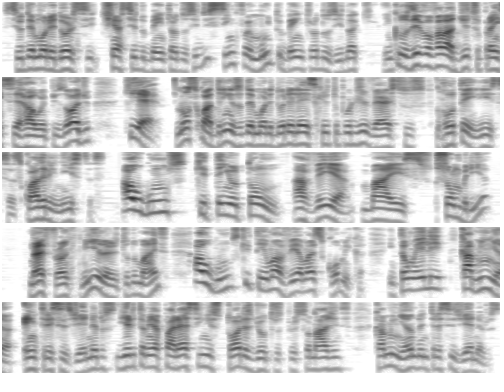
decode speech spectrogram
se o Demolidor se, tinha sido bem introduzido, e sim, foi muito bem introduzido aqui. Inclusive, vou falar disso para encerrar o episódio, que é, nos quadrinhos, o Demolidor ele é escrito por diversos roteiristas, quadrinistas. Alguns que têm o tom, a veia mais sombria, né, Frank Miller e tudo mais, alguns que têm uma veia mais cômica. Então ele caminha entre esses gêneros e ele também aparece em histórias de outros personagens caminhando entre esses gêneros.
